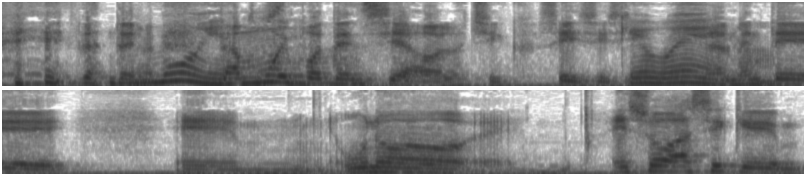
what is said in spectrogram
están, Muy potenciados los chicos, sí, sí, sí. Qué bueno. Realmente eh, uno... Eh, eso hace que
